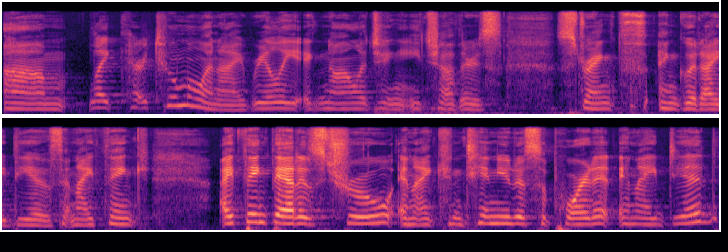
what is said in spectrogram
um, like Kartumu and I, really acknowledging each other's strengths and good ideas. And I think, I think that is true, and I continue to support it. And I did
